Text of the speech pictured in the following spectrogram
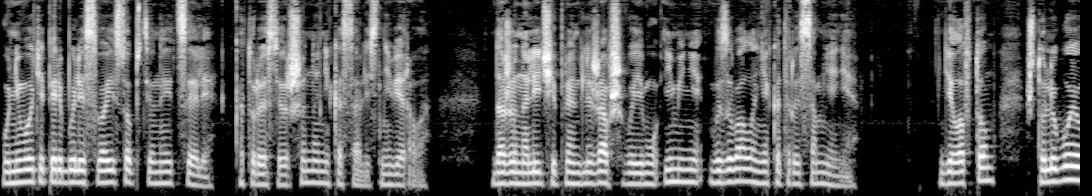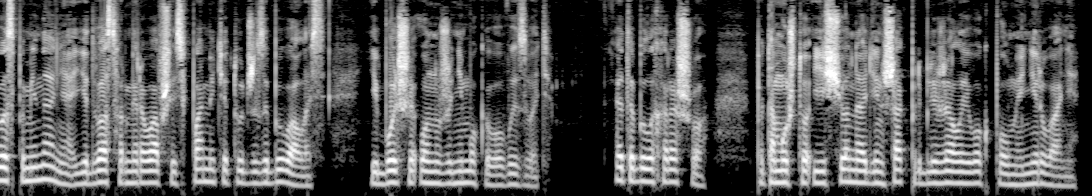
У него теперь были свои собственные цели, которые совершенно не касались Неверова. Даже наличие принадлежавшего ему имени вызывало некоторые сомнения. Дело в том, что любое воспоминание, едва сформировавшись в памяти, тут же забывалось, и больше он уже не мог его вызвать. Это было хорошо, потому что еще на один шаг приближало его к полной нирване.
